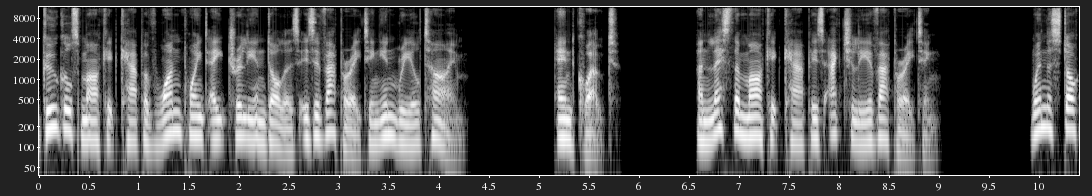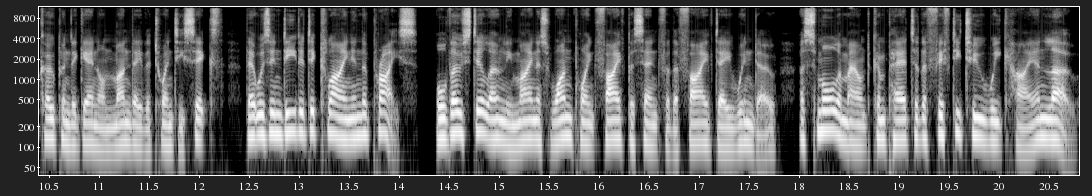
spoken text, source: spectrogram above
Google's market cap of $1.8 trillion is evaporating in real time. End quote. Unless the market cap is actually evaporating. When the stock opened again on Monday the 26th, there was indeed a decline in the price, although still only minus 1.5% for the 5 day window, a small amount compared to the 52 week high and low.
